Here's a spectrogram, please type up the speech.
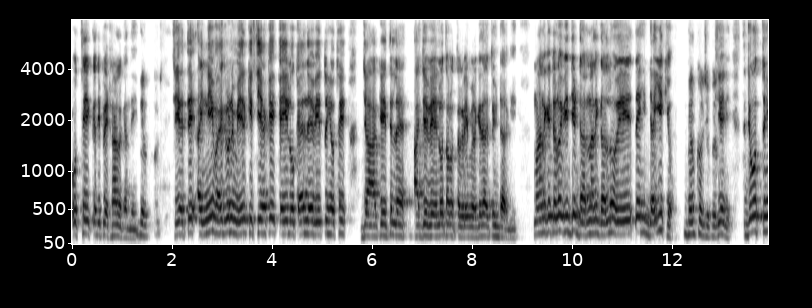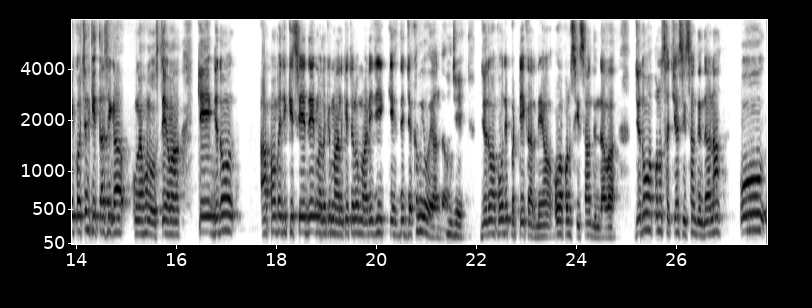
ਉੱਥੇ ਕਦੀ ਪੇਠ ਨਾ ਲੱਗਣ ਦੇ ਬਿਲਕੁਲ ਜੀ। ਤੇ ਇੰਨੀ ਵਾਹਿਗੁਰੂ ਨੇ ਮਿਹਰ ਕੀਤੀ ਹੈ ਕਿ ਕਈ ਲੋਕ ਕਹਿੰਦੇ ਵੀ ਤੁਸੀਂ ਉੱਥੇ ਜਾ ਕੇ ਤੇ ਲੈ ਅੱਜ ਵੇਖ ਲਓ ਤੁਹਾਨੂੰ ਤਗੜੇ ਮਿਲ ਗਏ ਤੇ ਅੱਜ ਤੁਸੀਂ ਡਰ ਗਏ। ਮੰਨ ਕੇ ਚਲੋ ਵੀ ਜੇ ਡਰਨ ਵਾਲੀ ਗੱਲ ਹੋਵੇ ਤੇ ਅਸੀਂ ਜਾਈਏ ਕਿਉਂ? ਬਿਲਕੁਲ ਜੀ ਬਿਲਕੁਲ। ਜੀ ਤੇ ਜੋ ਤੁਸੀਂ ਕੁਐਸਚਨ ਕੀਤਾ ਸੀਗਾ ਮੈਂ ਹੁਣ ਉਸ ਤੇ ਆਵਾਂ ਕਿ ਜਦੋਂ ਆਪਾਂ ਭਾਜੀ ਕਿਸੇ ਦੇ ਮਤਲਬ ਕਿ ਮੰਨ ਕੇ ਚਲੋ ਮਾੜੀ ਜੀ ਕਿਸੇ ਦੇ ਜ਼ਖਮ ਹੀ ਜਾਂਦਾ ਵਾ ਜੀ। ਜਦੋਂ ਆਪਾਂ ਉਹਦੇ ਪੱਟੀ ਕਰਦੇ ਆ ਉਹ ਆਪਾਂ ਨੂੰ ਸੀਸਾਂ ਦਿੰਦਾ ਵਾ। ਜਦੋਂ ਆਪਾਂ ਨੂੰ ਸੱਚੀਆਂ ਸੀਸਾਂ ਦਿੰਦਾ ਨਾ ਉਹ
